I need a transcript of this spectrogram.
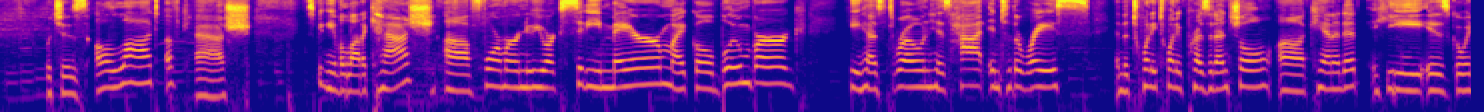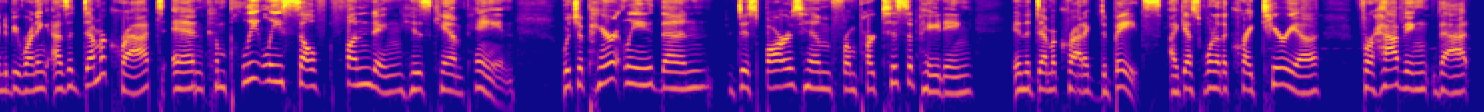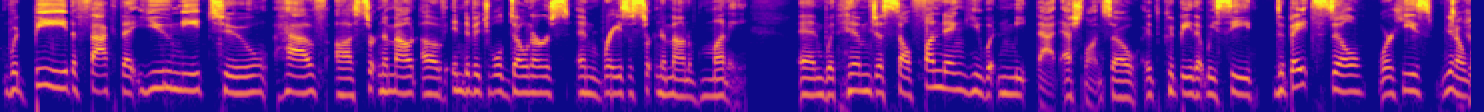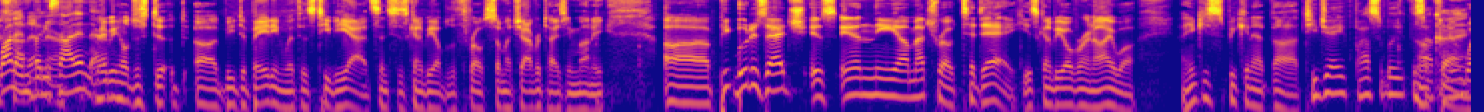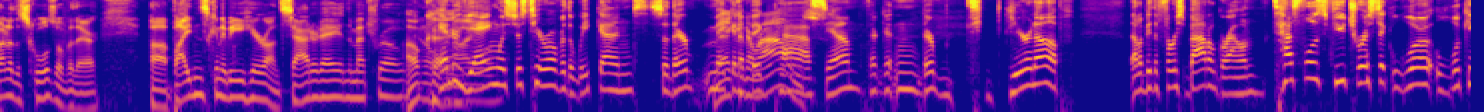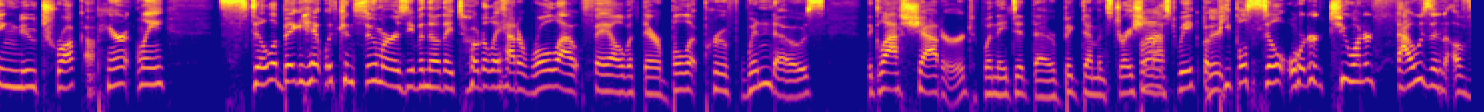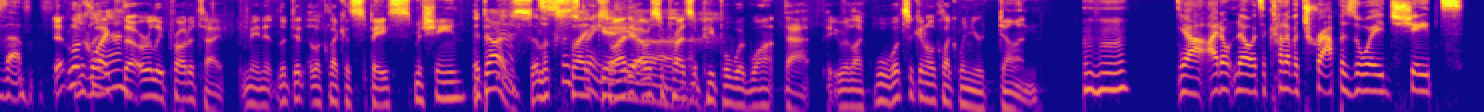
which is a lot of cash. Speaking of a lot of cash, uh, former New York City Mayor Michael Bloomberg. He has thrown his hat into the race in the 2020 presidential uh, candidate. He is going to be running as a Democrat and completely self funding his campaign, which apparently then disbars him from participating in the Democratic debates. I guess one of the criteria for having that would be the fact that you need to have a certain amount of individual donors and raise a certain amount of money. And with him just self funding, he wouldn't meet that echelon. So it could be that we see debates still where he's, you know, Just running, not in but he's not in there. Maybe he'll just uh, be debating with his TV ad since he's going to be able to throw so much advertising money. Uh, Pete Buttigieg is in the uh, Metro today. He's going to be over in Iowa. I think he's speaking at uh, TJ possibly this Okay. afternoon, one of the schools over there. Uh, Biden's going to be here on Saturday in the Metro. Okay. over in Andrew Iowa. Yang was just here over the weekend, so they're making, Making a big rounds. pass. Yeah, they're getting they're t- gearing up. That'll be the first battleground. Tesla's futuristic lo- looking new truck apparently still a big hit with consumers, even though they totally had a rollout fail with their bulletproof windows. The glass shattered when they did their big demonstration But last week, but they- people still ordered 200,000 of them. It looked Look like that. the early prototype. I mean, it looked- didn't look like a space machine. It does. it looks so like strange. a, So I, I was uh, surprised that people would want that. That you were like, well, what's it going to look like when you're done? Yeah, I don't know. It's a kind of a trapezoid shaped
